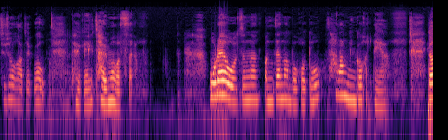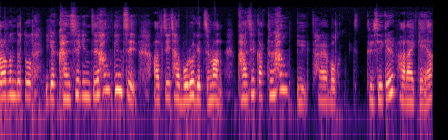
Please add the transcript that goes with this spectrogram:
주셔가지고 되게 잘 먹었어요. 오레오 우즈는 언제나 먹어도 사랑인 것 같아요. 여러분들도 이게 간식인지 한 끼인지 아직 잘 모르겠지만 간식 같은 한 끼 잘 먹, 드시길 바랄게요.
